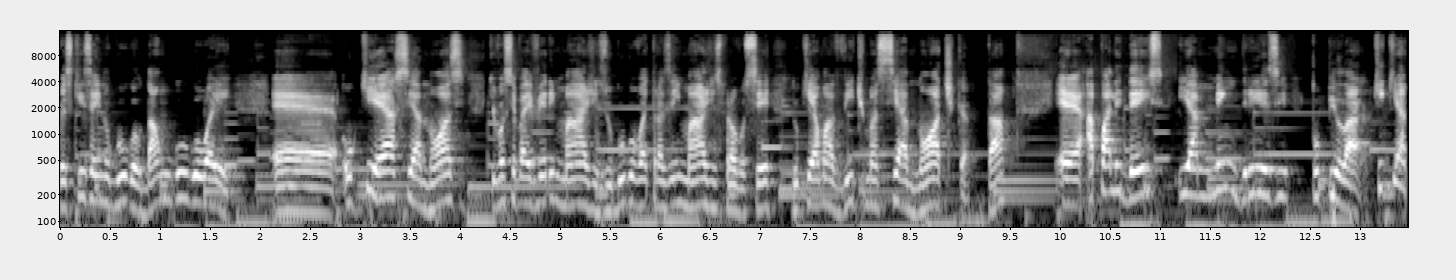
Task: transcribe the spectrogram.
pesquisa aí no Google, dá um Google aí. É, o que é a cianose? Que você vai ver imagens. O Google vai trazer imagens para você do que é uma vítima cianótica, tá? É, a palidez e a mendríase pupilar. O que, que é a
